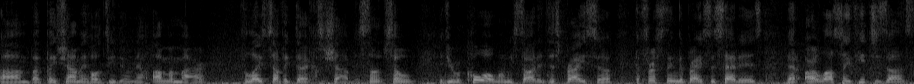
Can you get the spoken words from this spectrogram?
um, but Beis holds you do now. Amamar. So, so, if you recall, when we started this brisa, the first thing the brisa said is that our law teaches us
